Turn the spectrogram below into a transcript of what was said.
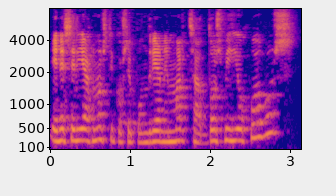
En ese diagnóstico se pondrían en marcha dos videojuegos.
